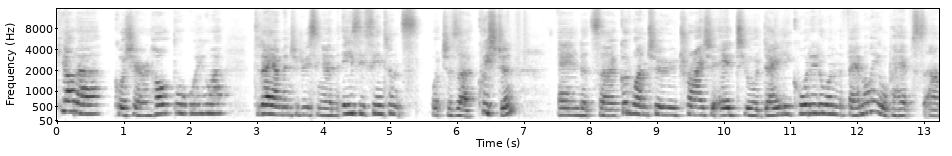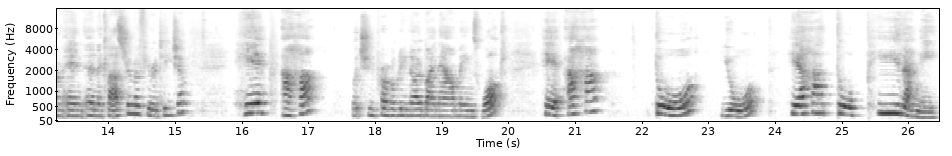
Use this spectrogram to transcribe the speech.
Kia ora, ko Sharon Holt tōku ingoa. Today I'm introducing an easy sentence which is a question and it's a good one to try to add to your daily kōrero in the family or perhaps um, in, in a classroom if you're a teacher. He aha, which you probably know by now means what. He aha tō your. He aha tō pirangi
